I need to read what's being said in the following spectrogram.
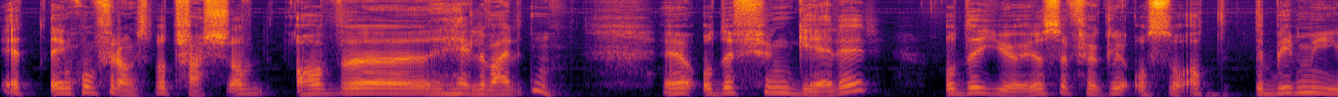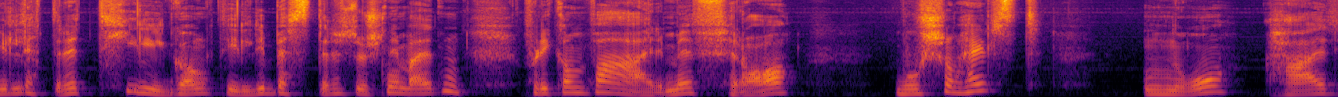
et, en konferanse på tvers av, av eh, hele verden. Og det fungerer. Og det gjør jo selvfølgelig også at det blir mye lettere tilgang til de beste ressursene i verden. For de kan være med fra hvor som helst. Nå, her.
